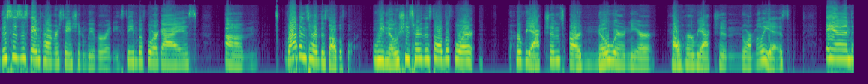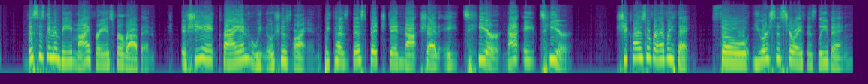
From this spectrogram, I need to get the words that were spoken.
This is the same conversation we've already seen before, guys. Um, Robyn's heard this all before. We know she's heard this all before. Her reactions are nowhere near how her reaction normally is. And this is going to be my phrase for Robyn. If she ain't crying, we know she's lying because this bitch did not shed a tear, not a tear. She cries over everything. So your sister wife is leaving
